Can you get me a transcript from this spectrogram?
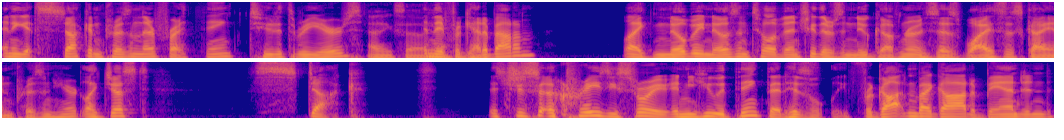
and he gets stuck in prison there for I think two to three years. I think so. and they forget about him. Like nobody knows until eventually there's a new governor who says, "Why is this guy in prison here?" Like just stuck. It's just a crazy story, and you would think that his forgotten by God, abandoned,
